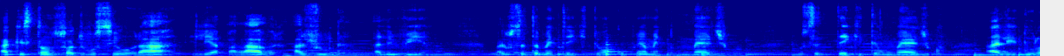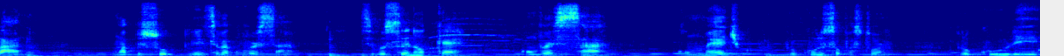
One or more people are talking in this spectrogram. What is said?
a questão só de você orar e ler a palavra ajuda, alivia. Mas você também tem que ter um acompanhamento médico. Você tem que ter um médico ali do lado, uma pessoa com quem você vai conversar. Se você não quer conversar com um médico, procure o seu pastor, procure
